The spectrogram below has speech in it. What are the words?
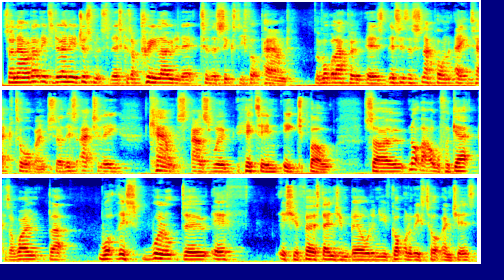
So now I don't need to do any adjustments to this because I preloaded it to the 60 foot pound. And what will happen is this is a snap-on ATECH torque wrench. So this actually counts as we're hitting each bolt. So not that I will forget because I won't, but what this will do if it's your first engine build and you've got one of these torque wrenches,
